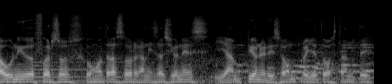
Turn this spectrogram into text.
Ha unido esfuerzos con otras organizaciones y han pionerizado un proyecto bastante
